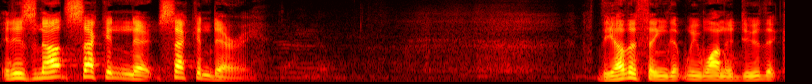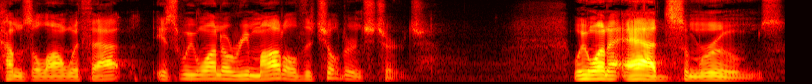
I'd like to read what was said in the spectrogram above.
It is not secondary. The other thing that we want to do that comes along with that is we want to remodel the children's church. We want to add some rooms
